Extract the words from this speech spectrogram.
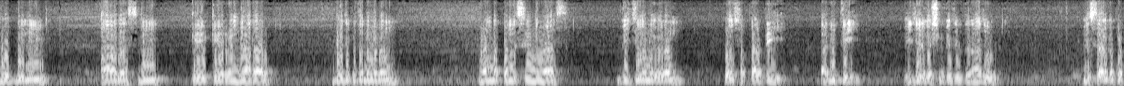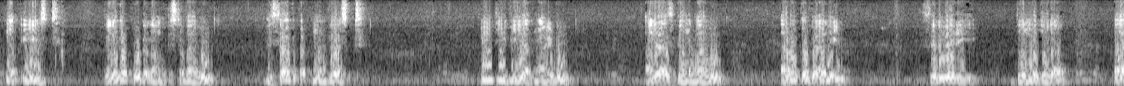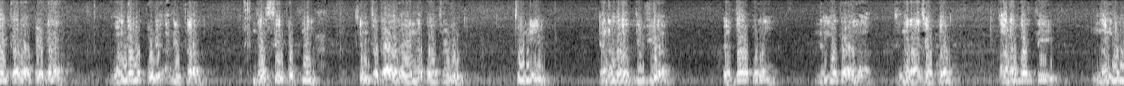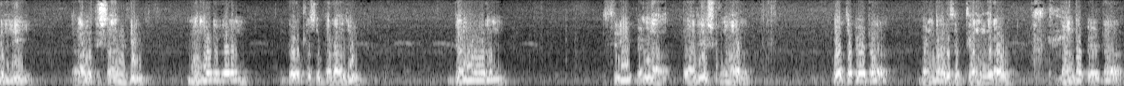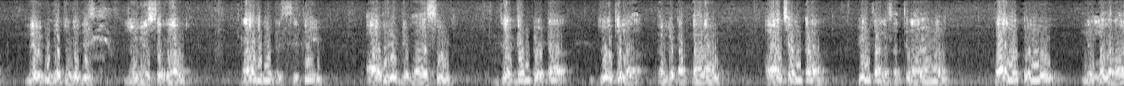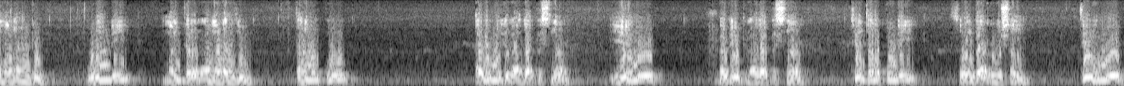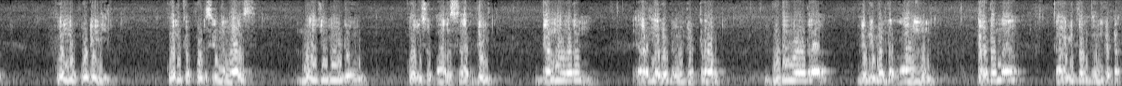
Bobbili RSV KK Rangarao Gajapathi Nagaram Kondapalli Srinivas Vizianagaram Kosapati Aditi Vijayalakshmi Gajapathiraju Visakhapatnam east Velagapudi Ramakrishnababu Visakhapatnam west PGVR Naidu alias Gannababu Araku valley Siriveri Donnadora Payakaraopeta Vangalapudi Anitha Narsipatnam Chintakayala Ayyannapatrudu Tuni Yanamala Divya Peddapuram Nimmakayala Chinarajappa Anaparthi Nallamalli Ramakrishnareddy Mummidivaram Datla Subbaraju Gannavaram Sri Pella Rajesh Kumar Kothapeta Bandaru Satyanandarao Mandapeta వేగుండ Jogadi Jogeswararao Rajahmundry city Adireddy Vasu Jaggampeta Jyothula Venkatapparao Achanta Pithani Satyanarayana Palakollu Nimmala Ramanaidu Undi Mantena Ramaraju Tanuku Arimilli Radhakrishna Eluru Badeti Radhakrishna Chintalapudi సోంగార్ Roshan Tiruvur కొల్లిపూడి Kolikapudi Srinivas Nuzvid Kolusu పారసార్థి Gannavaram యాడ్లగడ్డ Venkatrao Gudivada వెనుగంట రాము పెడన కాగితం వెంకట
